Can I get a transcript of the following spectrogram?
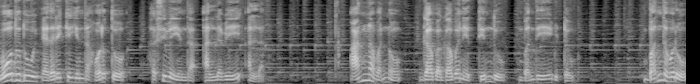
ಓದುದು ಹೆದರಿಕೆಯಿಂದ ಹೊರತು ಹಸಿವೆಯಿಂದ ಅಲ್ಲವೇ ಅಲ್ಲ. ಅನ್ನವನ್ನು ಗಬ ಗಬನೆ ತಿಂದು ಬಂದೇ ಬಿಟ್ಟವು. ಬಂದವರು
